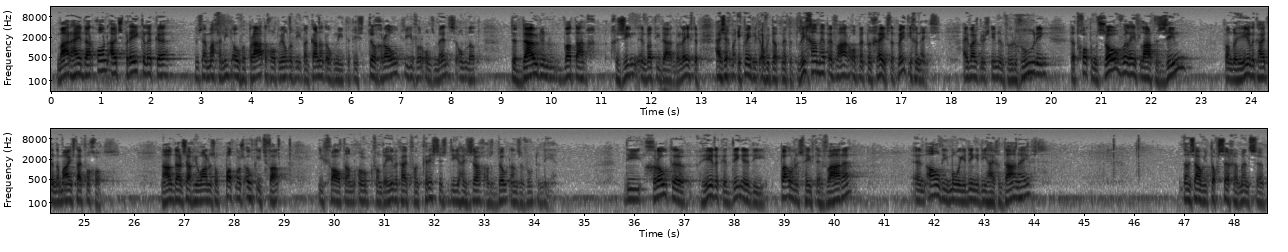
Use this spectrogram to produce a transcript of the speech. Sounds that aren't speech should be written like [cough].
maar hij heeft daar onuitsprekelijke, dus hij mag er niet over praten, God wil dat niet, maar kan het ook niet. Het is te groot hier voor ons mensen om dat te duiden wat daar gezien en wat hij daar beleefd heeft. Hij zegt, maar ik weet niet of ik dat met het lichaam heb ervaren of met mijn geest. Dat weet hij genees. Hij was dus in een vervoering dat God hem zoveel heeft laten zien van de heerlijkheid en de majesteit van God. Nou, daar zag Johannes op Patmos ook iets van. Die valt dan ook van de heerlijkheid van Christus die hij zag als dood aan zijn voeten neer. Die grote heerlijke dingen die Paulus heeft ervaren, en al die mooie dingen die hij gedaan heeft, dan zou je toch zeggen, mensen,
